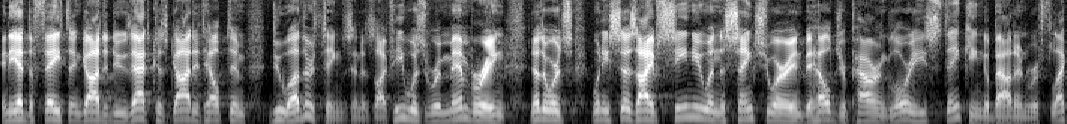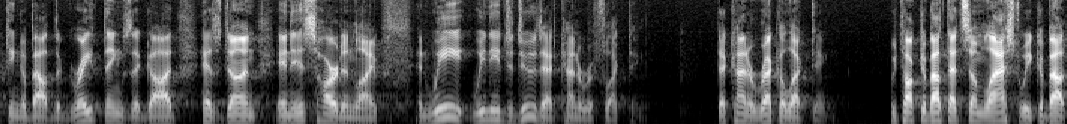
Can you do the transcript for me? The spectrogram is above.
And he had the faith in God to do that because God had helped him do other things in his life. He was remembering, in other words, when he says, I've seen you in the sanctuary and beheld your power and glory, he's thinking about and reflecting about the great things that God has done in his heart and life. And we, we need to do that kind of reflecting, that kind of recollecting. We talked about that some last week about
